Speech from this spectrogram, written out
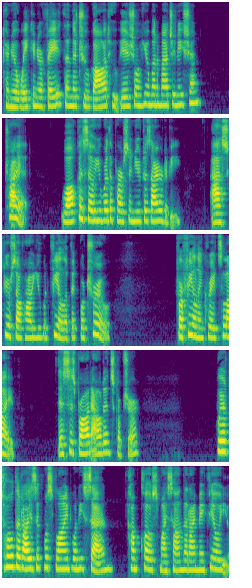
Can you awaken your faith in the true God who is your human imagination? Try it. Walk as though you were the person you desire to be. Ask yourself how you would feel if it were true. For feeling creates life. This is brought out in Scripture. We are told that Isaac was blind when he said, Come close, my son, that I may feel you.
